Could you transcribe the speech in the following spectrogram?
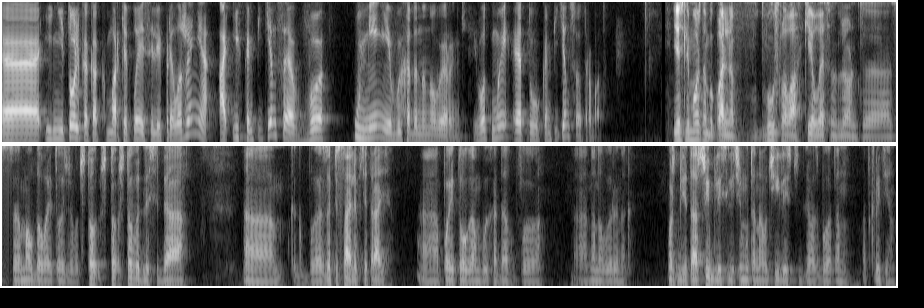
и не только как marketplace или приложение, а их компетенция в умении выхода на новые рынки. И вот мы эту компетенцию отрабатываем. Если можно буквально в двух словах, key lessons learned э, с Молдовой той же. Вот что, что, что вы для себя э, как бы записали в тетрадь э, по итогам выхода в, э, на новый рынок? Может, где-то ошиблись или чему-то научились, для вас было там открытием?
